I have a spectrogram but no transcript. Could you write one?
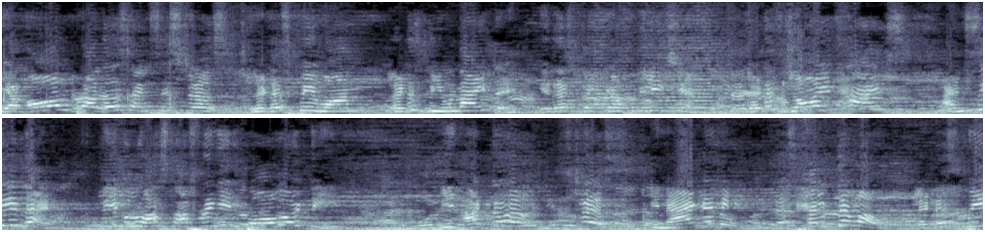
we are all brothers and sisters. Let us be one. Let us be united, irrespective of religion. Let us join hands and see that people who are suffering in poverty, in utter distress, in agony, let us help them out. Let us be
